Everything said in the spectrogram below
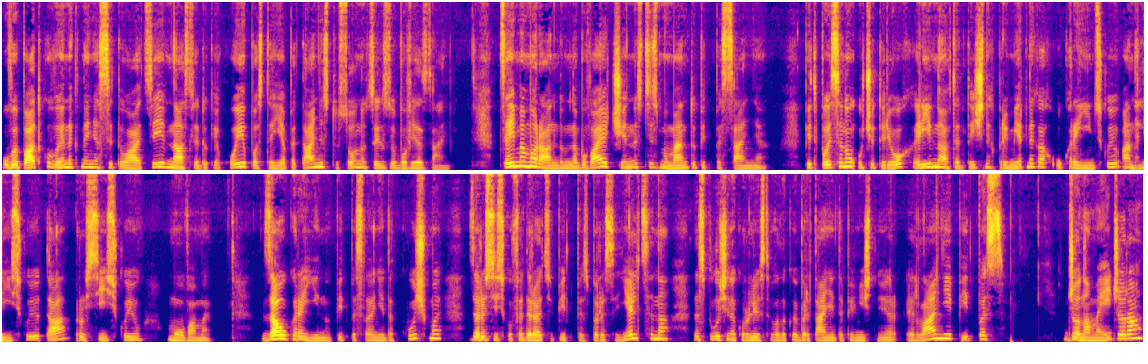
у випадку виникнення ситуації, внаслідок якої постає питання стосовно цих зобов'язань. Цей меморандум набуває чинності з моменту підписання. Підписано у чотирьох рівно автентичних примірниках українською, англійською та російською мовами. За Україну підпис Леоніда Кучми, за Російську Федерацію підпис Бориса Єльцина, за Сполучене Королівство Великої Британії та Північної Ірландії підпис Джона Мейджора,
